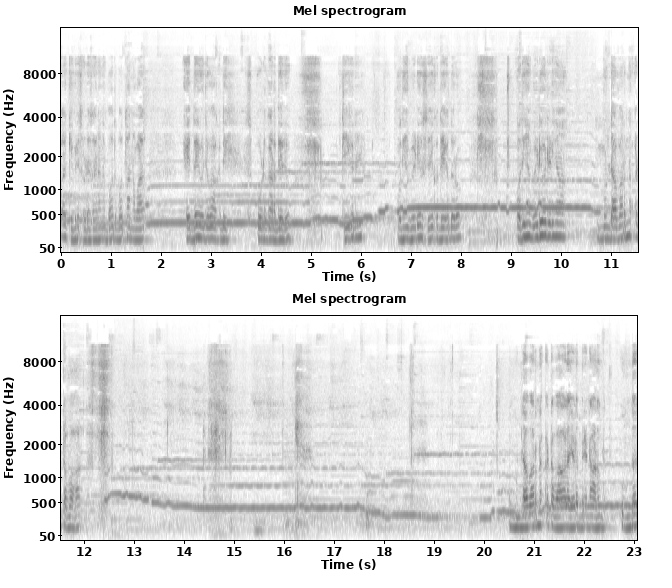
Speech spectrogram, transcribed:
ਬਾਕੀ ਵੀਰੇ ਤੁਹਾਡੇ ਸਾਰਿਆਂ ਦਾ ਬਹੁਤ ਬਹੁਤ ਧੰਨਵਾਦ। ਇਦਾਂ ਹੀ ਉਹ ਜਵਾਕ ਦੀ ਸਪੋਰਟ ਕਰਦੇ ਰਹੋ। ਠੀਕ ਹੈ ਜੀ? ਉਹਦੀਆਂ ਵੀਡੀਓਜ਼ ਦੇਖ, ਦੇਖਦੇ ਰਹੋ। ਉਹਦੀਆਂ ਵੀਡੀਓ ਜਿਹੜੀਆਂ ਮੁੰਡਾ ਵਰਨ ਅਟਵਾਲ ਮੁੰਡਾ ਵਰਨ ਅਟਵਾਲ ਆ ਜਿਹੜਾ ਮੇਰੇ ਨਾਲ ਹੁੰਦਾ- ਹੁੰਦਾ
